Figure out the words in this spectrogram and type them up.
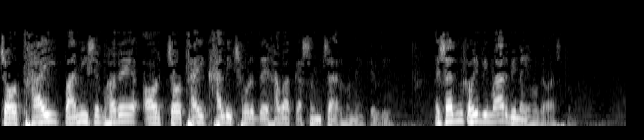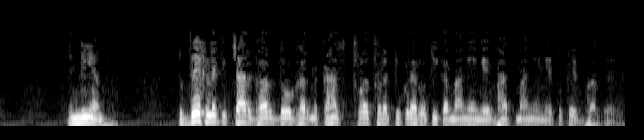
चौथाई पानी से भरे और चौथाई खाली छोड़ दे हवा का संचार होने के लिए। ऐसा आदमी कभी बीमार भी नहीं होगा वास्तव में। नियम है। तो देख ले कि चार घर, दो घर में कहा थोड़ा थोड़ा टुकड़ा रोटी का मांगेंगे, भात मांगेंगे तो पेट भर जाएगा।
